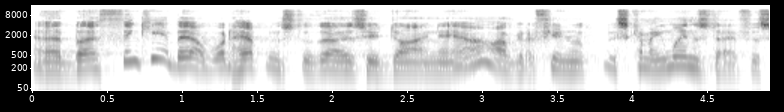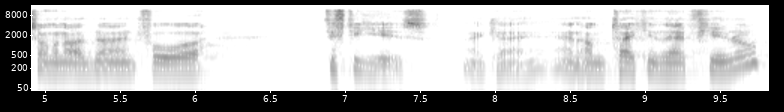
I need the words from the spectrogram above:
Uh, both thinking about what happens to those who die now. I've got a funeral this coming Wednesday for someone I've known for 50 years, okay, and I'm taking that funeral.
